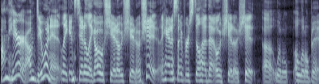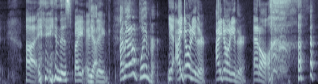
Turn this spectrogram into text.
I'm here. I'm doing it. Like instead of like, oh shit, oh shit, oh shit. Hannah Cypher still had that oh shit, oh shit uh, little a little bit uh, in this fight, I Yeah, think. I mean I don't blame her. Yeah, I don't either. I don't either at all.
